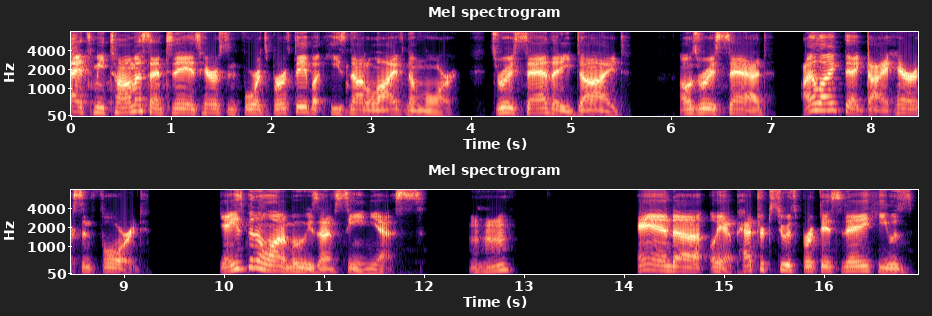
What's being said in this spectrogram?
Hi, it's me, Thomas, and today is Harrison Ford's birthday, but he's not alive no more. It's really sad that he died. I was really sad. I like that guy, Harrison Ford. Yeah, he's been in a lot of movies that I've seen, yes. Mm-hmm. And, uh, oh yeah, Patrick Stewart's birthday is today. He was,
